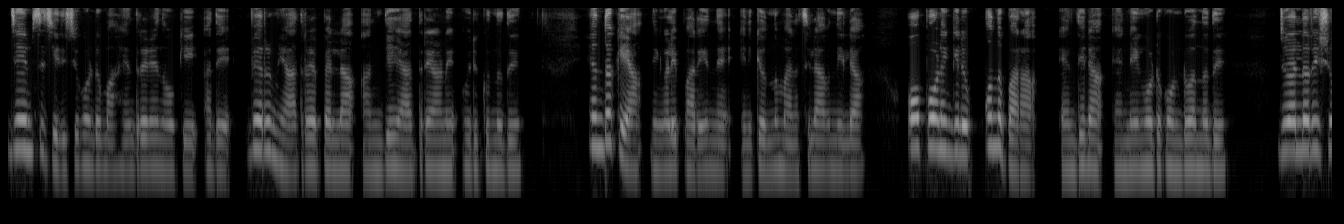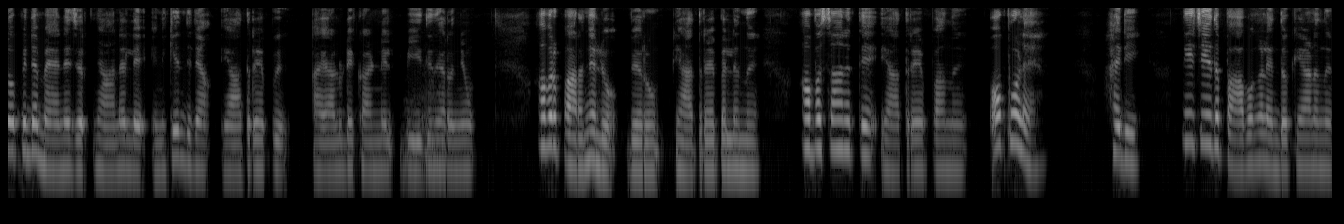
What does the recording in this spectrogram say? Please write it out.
ജെയിംസ് ചിരിച്ചുകൊണ്ട് മഹേന്ദ്രനെ നോക്കി അതെ വെറും യാത്രയപ്പല്ല അന്ത്യയാത്രയാണ് ഒരുക്കുന്നത്. എന്തൊക്കെയാ നിങ്ങൾ ഈ പറയുന്നേ? എനിക്കൊന്നും മനസ്സിലാവുന്നില്ല. ഓപ്പോളെങ്കിലും ഒന്ന് പറ എന്തിനാ എന്നെ ഇങ്ങോട്ട് കൊണ്ടുവന്നത്? ജ്വല്ലറി ഷോപ്പിന്റെ മാനേജർ ഞാനല്ലേ? എനിക്കെന്തിനാ? യാത്രയപ്പ്. അയാളുടെ കണ്ണിൽ ഭീതി നിറഞ്ഞു. അവർ പറഞ്ഞല്ലോ വെറും യാത്രയപ്പല്ലെന്ന്. അവസാനത്തെ യാത്രയപ്പാന്ന്. ഓപ്പോളെ. ഹരി നീ ചെയ്ത പാപങ്ങൾ എന്തൊക്കെയാണെന്ന്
